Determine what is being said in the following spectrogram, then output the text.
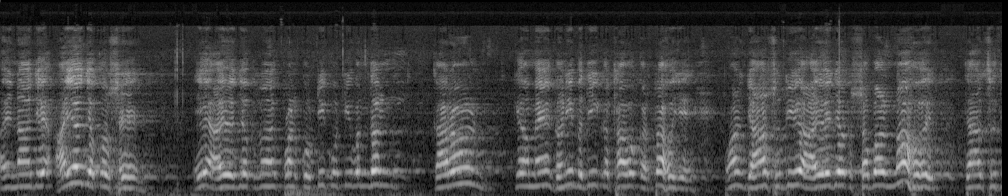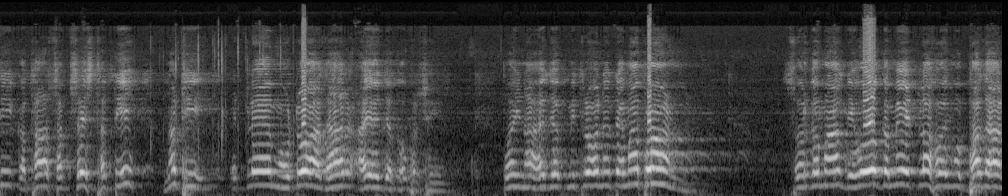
અહીંના જે આયોજકો છે એ આયોજકને પણ કોટી કોટી વંદન. કારણ કે અમે ઘણી બધી કથાઓ કરતા હોઈએ. પણ જ્યાં સુધી આયોજક સબળ ન હોય, ત્યાં સુધી કથા સક્સેસ થતી નથી. એટલે મોટો આધાર આયોજકો પર છે તો એના આયોજક મિત્રો અને તેમાં પણ સ્વર્ગમાં દેવો ગમે એટલા હોય, મુભાધાર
